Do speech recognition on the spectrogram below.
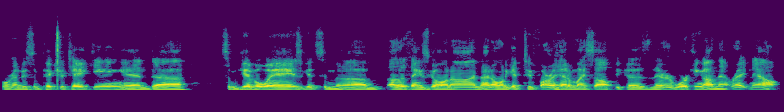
we're going to do some picture taking and uh, some giveaways, get some um, other things going on. I don't want to get too far ahead of myself because they're working on that right now.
